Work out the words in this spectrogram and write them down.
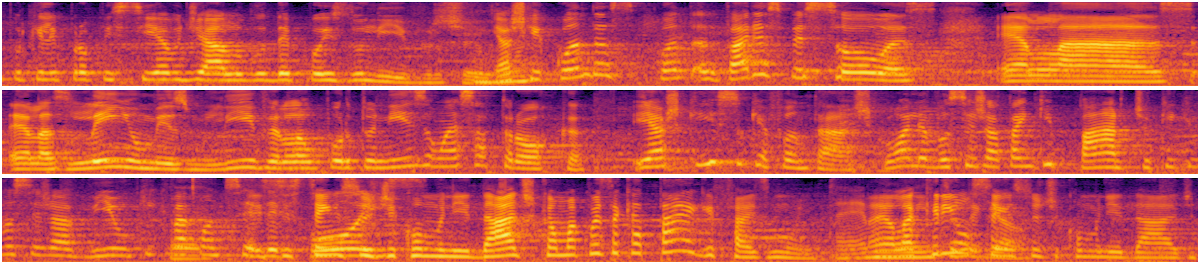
porque ele propicia o diálogo depois do livro. Sim. Eu acho que quando, as, quando várias pessoas elas, elas leem o mesmo livro, elas oportunizam essa troca. E acho que isso que é fantástico. Olha, você já está em que parte? O que, que você já viu? O que, que vai é. acontecer Esse depois? senso de comunidade, que é uma coisa que a TAG faz muito. É, né? Ela cria um legal. senso de comunidade.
